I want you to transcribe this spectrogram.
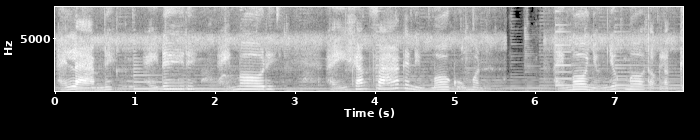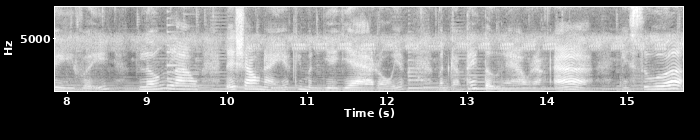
hãy làm đi hãy đi đi hãy mơ đi. Hãy khám phá cái niềm mơ của mình. Hãy mơ những giấc mơ thật là kỳ vĩ lớn lao. Để sau này á, khi mình về già rồi á mình cảm thấy tự hào rằng à ngày xưa á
